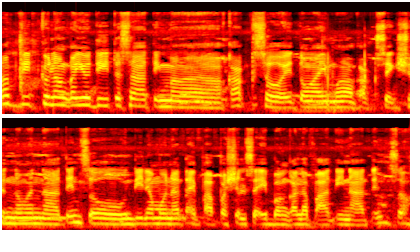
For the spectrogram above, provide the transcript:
update ko lang kayo dito sa ating mga kak. So, ito nga yung mga kak section naman natin. So, hindi na muna tayo papasyal sa ibang kalapati natin. So,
